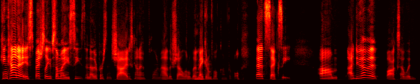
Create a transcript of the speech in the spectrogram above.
can kind of, especially if somebody sees another person shy, just kind of pulling them out of their shell a little bit, making them feel comfortable. That's sexy. Um, I do have a box I would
